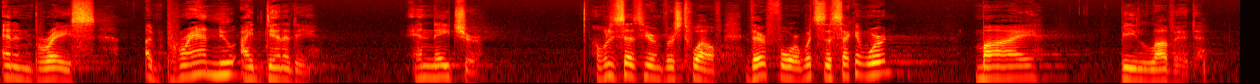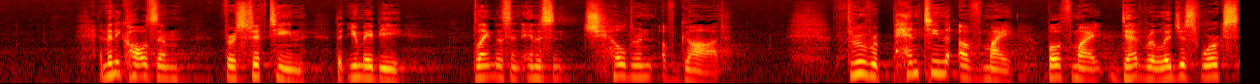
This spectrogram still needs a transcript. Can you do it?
and embrace a brand new identity and nature. What he says here in verse 12, therefore, what's the second word? My beloved. And then he calls them, verse 15, that you may be blameless and innocent children of God. Through repenting of my both my dead religious works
